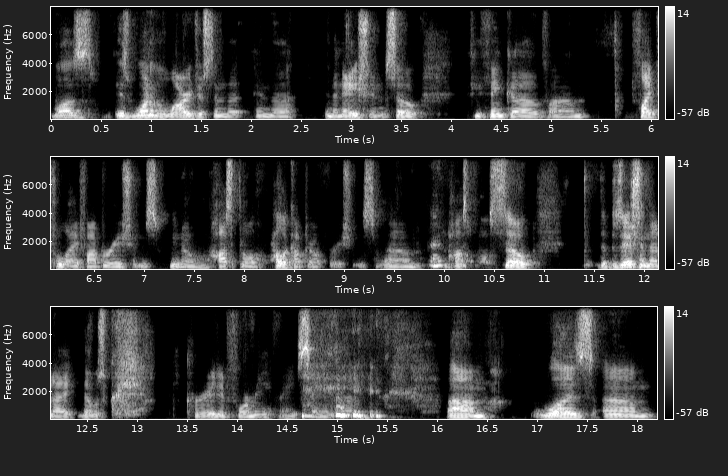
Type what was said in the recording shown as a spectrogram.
was is one of the largest in the in the in the nation. So if you think of um, flight for life operations, you know, hospital helicopter operations, um, hospitals. So the position that I that was created for me, I hate saying that, um, was um,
